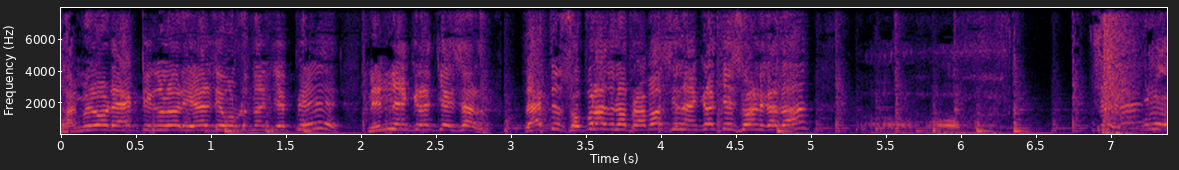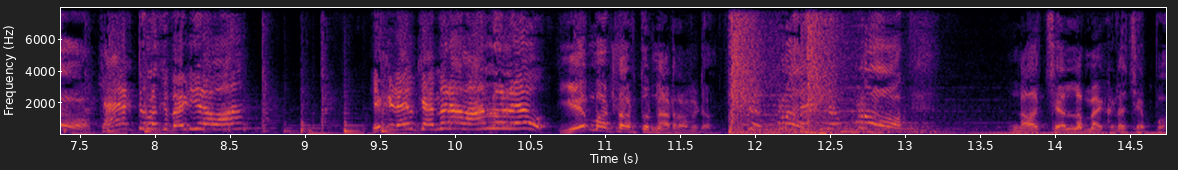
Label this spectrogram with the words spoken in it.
తమిళోడు యాక్టింగ్లో రియాలిటీ ఉంటుందని చెప్పి నిన్ను ఎంకరేజ్ చేశాను. లేకపోతే సుప్రాజ్ ప్రభాస్ ఎంకరేజ్ చేసేవాడు కదా. చెప్పురా. క్యారెక్టర్లోకి బయటికి రావా ఇక్కడ ఏం కెమెరా ఆన్లో లేవు ఏం మాట్లాడుతున్నాడు రా వీడు చెప్పురా, చెప్పురా. నా చెల్లం ఎక్కడ చెప్పు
